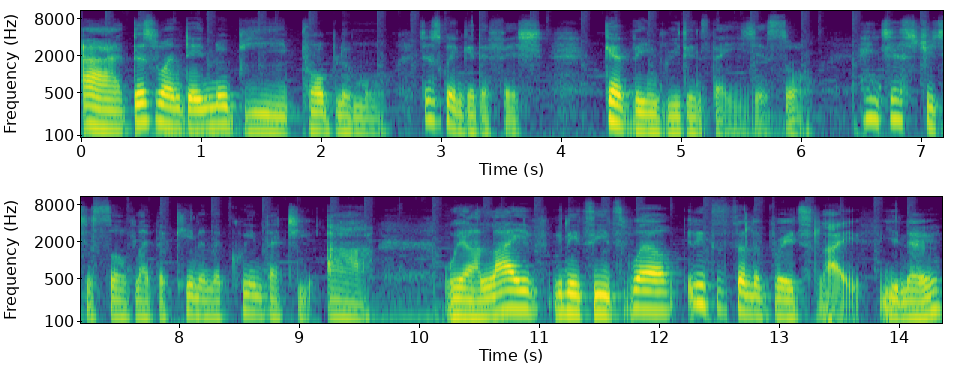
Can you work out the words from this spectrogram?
Ah, this one, they no be problem. oh. Just go and get the fish get the ingredients that you just saw and just treat yourself like the king and the queen that you are. We are alive. We need to eat well. We need to celebrate life, you know?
